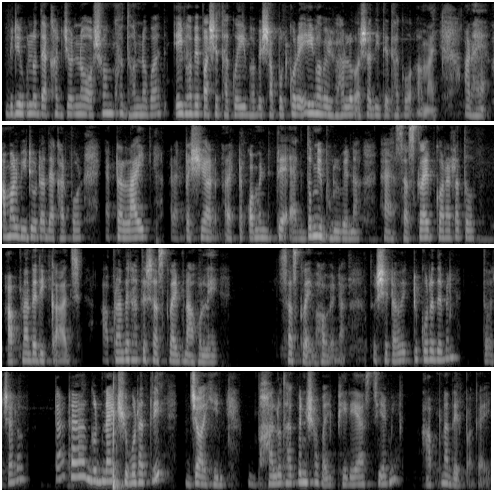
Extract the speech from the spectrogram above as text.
ভিডিওগুলো দেখার জন্য অসংখ্য ধন্যবাদ। এইভাবে পাশে থাকো, এইভাবে সাপোর্ট করে, এইভাবে ভালোবাসা দিতে থাকো আমায়। আর হ্যাঁ আমার ভিডিওটা দেখার পর একটা লাইক আর একটা শেয়ার আর একটা কমেন্ট দিতে একদমই ভুলবে না। হ্যাঁ সাবস্ক্রাইব করাটা তো আপনাদেরই কাজ। আপনাদের হাতে সাবস্ক্রাইব না হলে সাবস্ক্রাইব হবে না। তো সেটাও একটু করে দেবেন। তো চলো, টাটা গুড নাইট শুভরাত্রি, জয় হিন্দ। ভালো থাকবেন সবাই, ফিরে আসছি আমি আপনাদের পাকায়।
